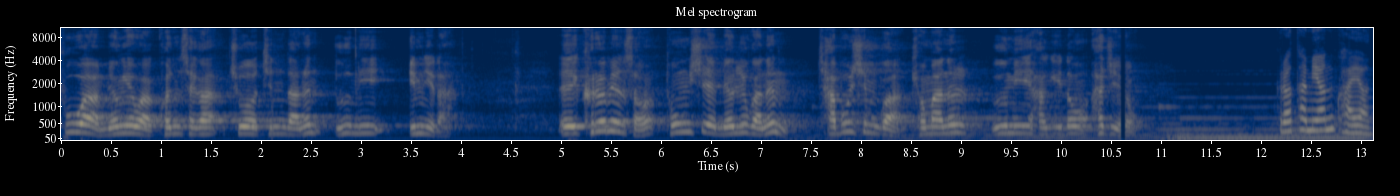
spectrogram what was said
부와 명예와 권세가 주어진다는 의미입니다. 에, 그러면서 동시에 면류관은 자부심과 교만을 의미하기도 하지요. 그렇다면 과연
